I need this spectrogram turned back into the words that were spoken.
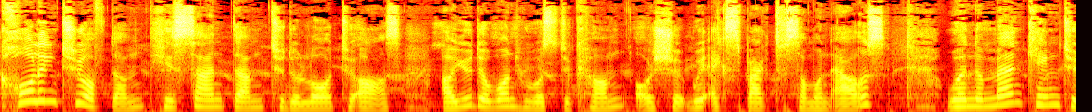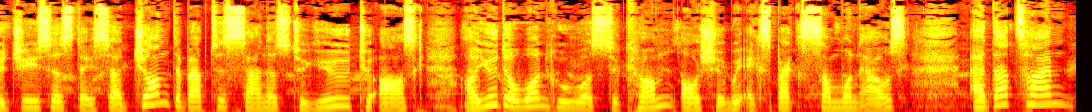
Calling two of them, he sent them to the Lord to ask, Are you the one who was to come, or should we expect someone else? When the men came to Jesus, they said, John the Baptist sent us to you to ask, Are you the one who was to come, or should we expect someone else? At that time,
